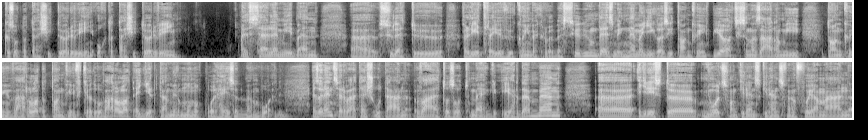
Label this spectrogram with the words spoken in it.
közoktatási törvény, oktatási törvény, szellemében születő, létrejövő könyvekről beszélünk, de ez még nem egy igazi tankönyvpiac, hiszen az állami tankönyvvállalat, a tankönyvkiadó vállalat egyértelműen monopól helyzetben volt. Ez a rendszerváltás után változott meg érdemben. Egyrészt uh, 89-90 folyamán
